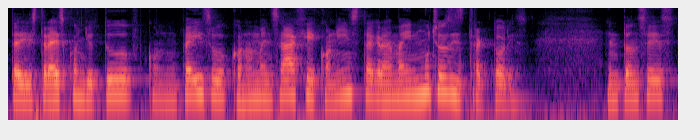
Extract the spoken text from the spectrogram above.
te distraes con YouTube, con Facebook, con un mensaje, con Instagram, hay muchos distractores. Entonces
